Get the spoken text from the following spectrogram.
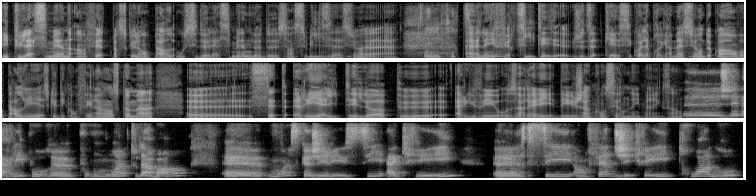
Et puis la semaine, en fait, parce que là, on parle aussi de la semaine là, de sensibilisation à, à l'infertilité. Euh, je veux dire, c'est quoi la programmation? De quoi on va parler? Est-ce qu'il y a des conférences? Comment... Euh, euh, cette réalité-là peut euh, arriver aux oreilles des gens concernés, par exemple? Euh, je vais parler pour, pour moi tout d'abord. moi, ce que j'ai réussi à créer, c'est en fait, j'ai créé trois groupes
